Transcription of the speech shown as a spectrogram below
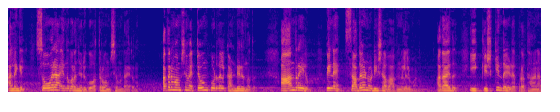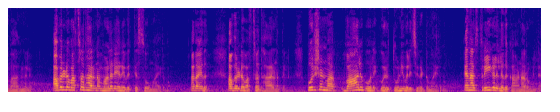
അല്ലെങ്കിൽ സോര എന്ന് പറഞ്ഞൊരു ഗോത്രവംശമുണ്ടായിരുന്നു. അത്തരം വംശം ഏറ്റവും കൂടുതൽ കണ്ടിരുന്നത് ആന്ധ്രയിലും പിന്നെ സദേൺ ഒഡീഷ ഭാഗങ്ങളിലുമാണ്. അതായത് ഈ കിഷ്കിന്തയുടെ പ്രധാന ഭാഗങ്ങളിൽ. അവരുടെ വസ്ത്രധാരണം വളരെയേറെ വ്യത്യസ്തവുമായിരുന്നു. അതായത് അവരുടെ വസ്ത്രധാരണത്തിൽ പുരുഷന്മാർ വാലുപോലെ ഒരു തുണി വലിച്ചു കെട്ടുമായിരുന്നു. എന്നാൽ സ്ത്രീകളിൽ അത് കാണാറുമില്ല.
